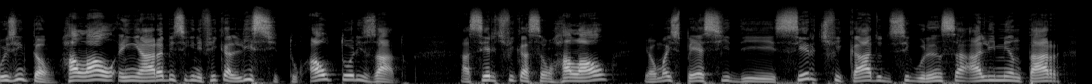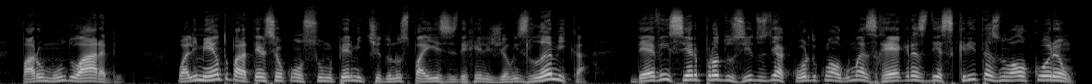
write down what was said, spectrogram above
Pois então, halal em árabe significa lícito, autorizado. A certificação halal é uma espécie de certificado de segurança alimentar para o mundo árabe. O alimento, para ter seu consumo permitido nos países de religião islâmica, devem ser produzidos de acordo com algumas regras descritas no Alcorão.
